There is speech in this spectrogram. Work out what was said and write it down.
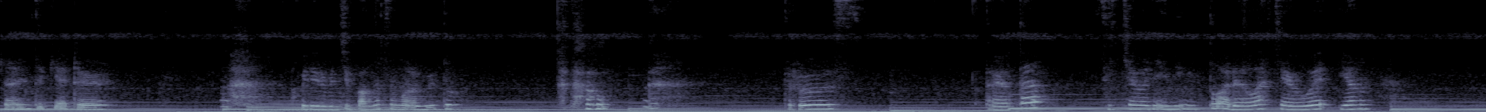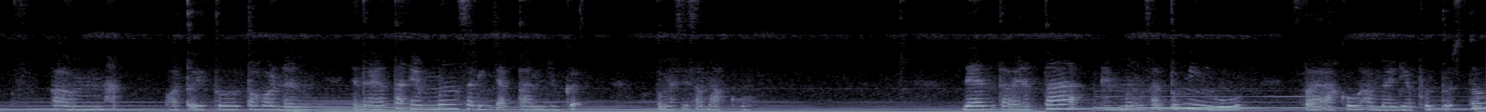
shine together. Aku jadi benci banget sama lagu itu. Gak tahu. Terus ternyata si ceweknya ini itu adalah cewek yang um, waktu itu teleponan. Dan ternyata emang sering chatan juga waktu masih sama aku. Dan ternyata emang satu minggu setelah aku sama dia putus tuh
